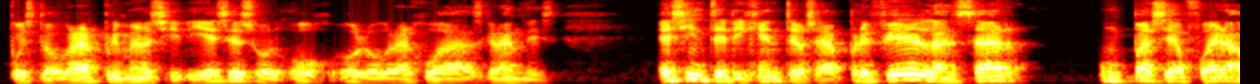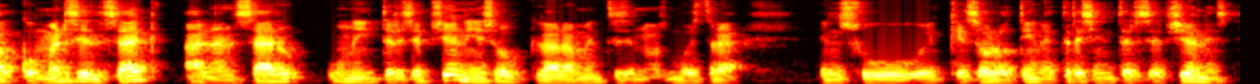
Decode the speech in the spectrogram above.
pues lograr primeros y dieces o, lograr jugadas grandes. Es inteligente, o sea, prefiere lanzar un pase afuera o comerse el sack a lanzar una intercepción y eso claramente se nos muestra en su que solo tiene tres intercepciones.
